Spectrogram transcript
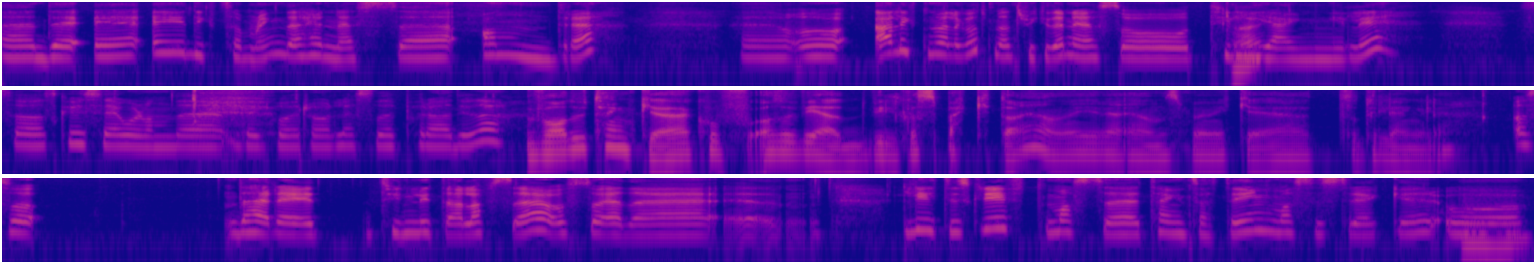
Eh, Det er ei diktsamling. Det er hennes eh, andre. Eh, Og jeg likte den veldig godt, men jeg tror ikke den er så tilgjengelig. Så skal vi se hvordan det, det går å lese det på radio, da. Hva du tenker, hvorfor, altså, hvilke aspekter er det i en som ikke er så tilgjengelig? Altså, det her er ei tynn lita lapse, og så er det eh, lite skrift, masse tegnsetting, masse streker og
